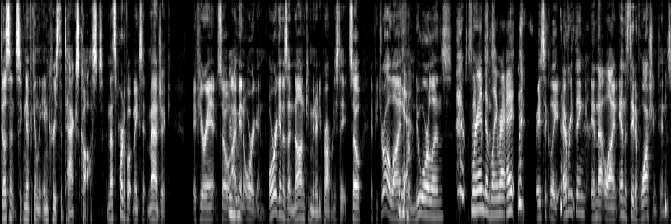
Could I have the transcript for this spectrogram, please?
doesn't significantly increase the tax cost. And that's part of what makes it magic. If you're in, so mm-hmm. I'm in Oregon. Oregon is a non-community property state. So if you draw a line yeah. from New Orleans randomly, right? basically everything in that line and the state of Washington is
